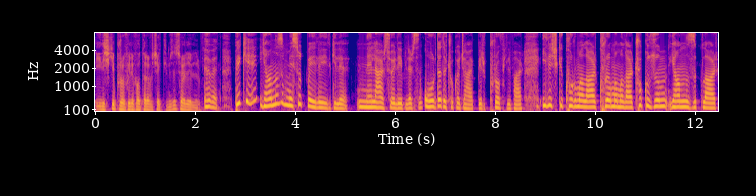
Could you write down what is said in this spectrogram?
ilişki profili fotoğrafı çektiğimizi söyleyebilirim. Evet. Peki yalnız Mesut Bey ile ilgili neler söyleyebilirsin? Orada da çok acayip bir profil var. İlişki kurmalar, kuramamalar, çok uzun yalnızlıklar.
